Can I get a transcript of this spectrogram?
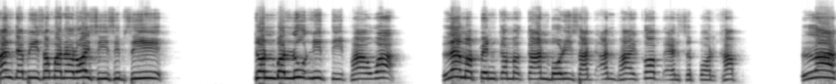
ตั้งแต่ปี 2544 จนบรรลุนิติภาวะ และมาเป็นกรรมการบริษัทอันพายกอล์ฟแอนด์สปอร์ตครับ ลาก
